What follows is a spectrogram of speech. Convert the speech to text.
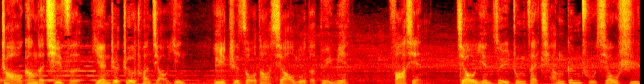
赵刚的妻子沿着这串脚印一直走到小路的对面，发现。脚印最终在墙根处消失，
